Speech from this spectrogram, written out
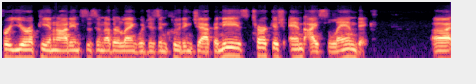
for European audiences in other languages, including Japanese, Turkish, and Icelandic. Uh,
